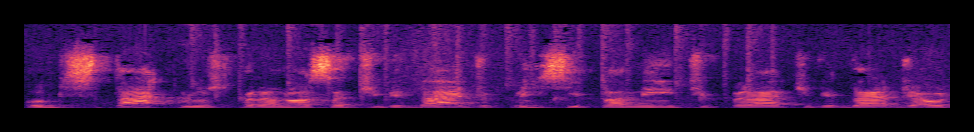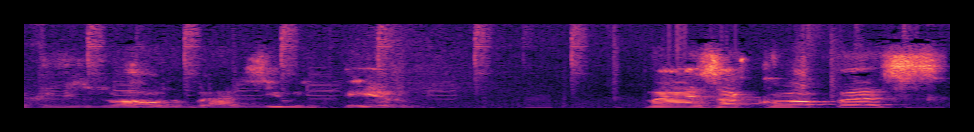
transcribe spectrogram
obstáculos para a nossa atividade, principalmente para a atividade audiovisual no Brasil inteiro, mas a Copas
